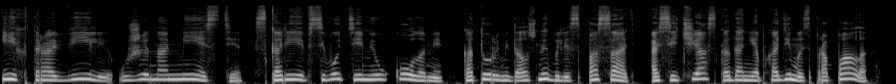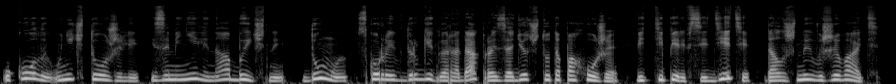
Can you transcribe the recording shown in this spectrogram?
Их травили уже на месте, скорее всего, теми уколами, которыми должны были спасать. А сейчас, когда необходимость пропала, уколы уничтожили и заменили на обычные. Думаю, скоро и в других городах произойдет что-то похожее, ведь теперь все дети должны выживать.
